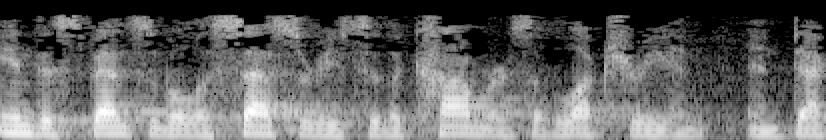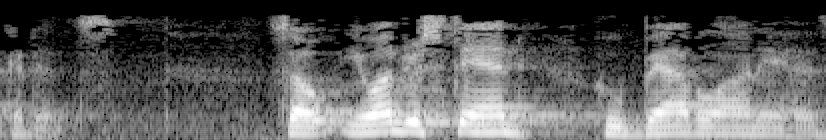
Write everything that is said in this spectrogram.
indispensable accessories to the commerce of luxury and, and decadence. So you understand who Babylon is.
